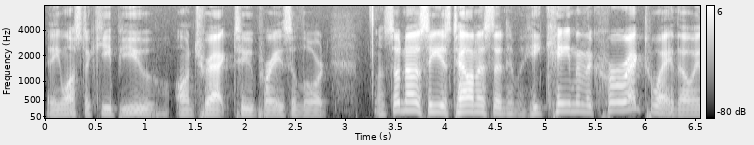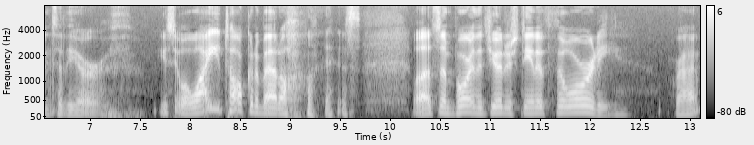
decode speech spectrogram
and He wants to keep you on track too. Praise the Lord. And So notice He is telling us that He came in the correct way, though, into the earth. You say, well, why are you talking about all this? Well, it's important that you understand authority, right?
